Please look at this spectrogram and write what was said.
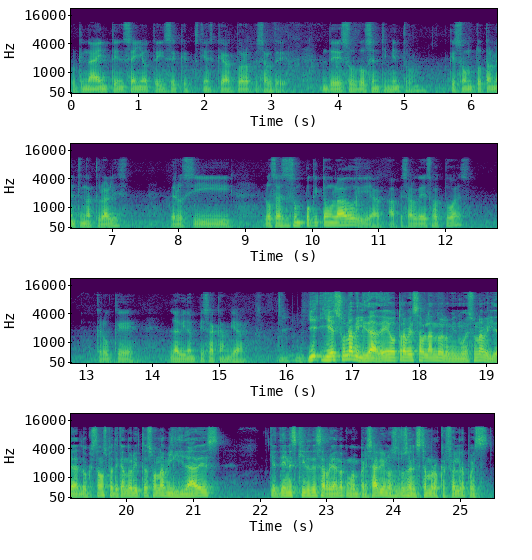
porque nadie te enseñó, te dice que tienes que actuar a pesar de, de esos dos sentimientos, que son totalmente naturales, pero si los haces un poquito a un lado y a, pesar de eso actúas, creo que la vida empieza a cambiar. Y, es una habilidad, ¿eh? otra vez hablando de lo mismo, es una habilidad. Lo que estamos platicando ahorita son habilidades que tienes que ir desarrollando como empresario. Nosotros en el sistema Rockefeller, pues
